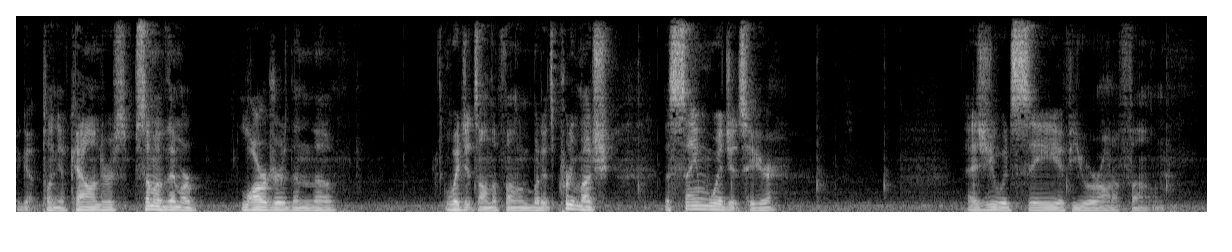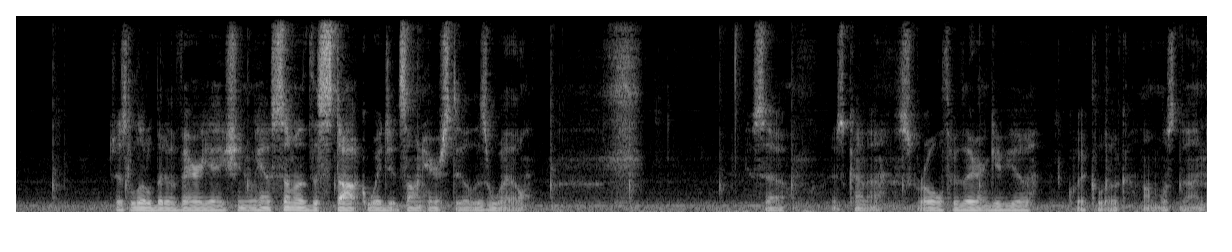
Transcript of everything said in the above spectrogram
We got plenty of calendars. Some of them are larger than the widgets on the phone, but it's pretty much the same widgets here as you would see if you were on a phone. Just a little bit of variation. We have some of the stock widgets on here still as well. So just kind of scroll through there and give you a quick look. Almost done.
